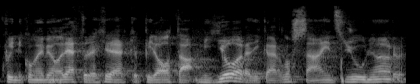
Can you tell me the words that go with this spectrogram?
quindi come abbiamo detto Leclerc è pilota migliore di Carlos Sainz Junior,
